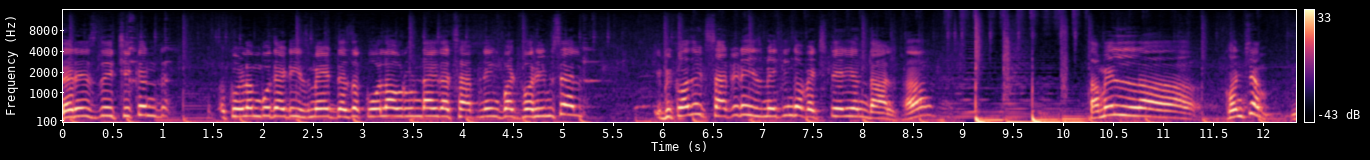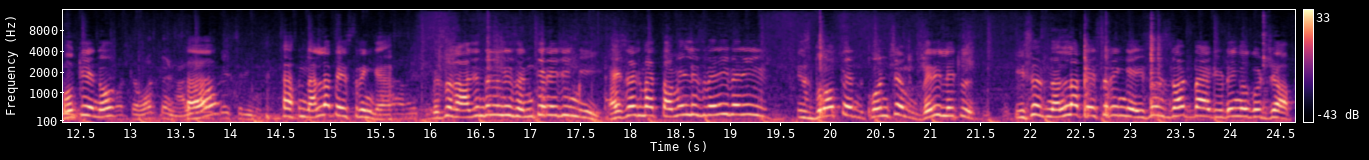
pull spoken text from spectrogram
There is the chicken kulambu that he's made. There's a kola urundai that's happening. But for himself, because it's Saturday, he's making a vegetarian dal. Huh? Tamil, uh, koncham. Okay, no? Okay, okay. Ah? Nalla பேசுறீங்க. Nalla pesringa. Mr. Rajendran is encouraging me. I said my Tamil is very, very, is broken. Koncham, very little. He says Nalla pesringa. He says not bad. You're doing a good job.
